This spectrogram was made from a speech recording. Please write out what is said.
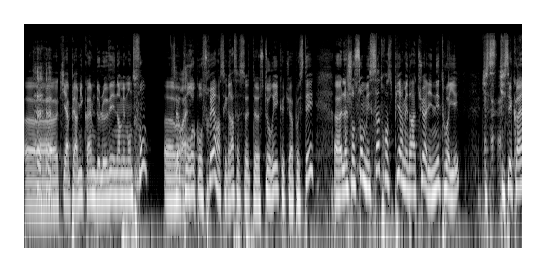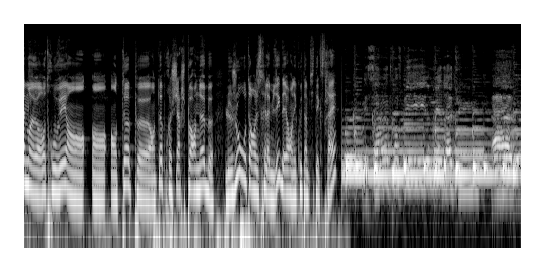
euh, qui a permis quand même de lever énormément de fonds. euh, pour reconstruire, c'est grâce à cette story que tu as postée. Euh, la chanson Mes seins transpirent, m'aideras-tu à les nettoyer qui, s'est quand même retrouvée en, en, en top, en top recherche Pornhub le jour où tu as enregistré la musique. D'ailleurs, on écoute un petit extrait. Mes seins transpirent, m'aideras-tu à le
